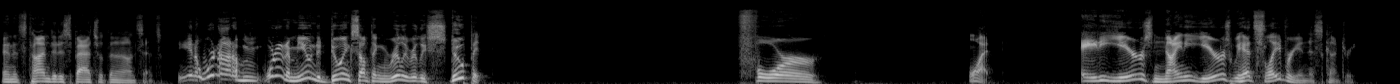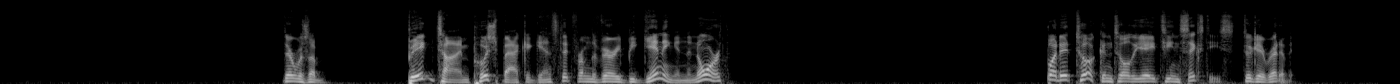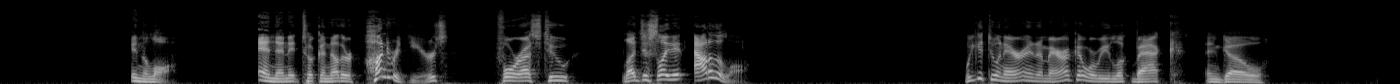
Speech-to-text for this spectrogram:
and it's time to dispatch with the nonsense. You know, we're not we're not immune to doing something really really stupid for what 80 years, 90 years, we had slavery in this country. There was a big time pushback against it from the very beginning in the North. But it took until the 1860s to get rid of it in the law. And then it took another 100 years for us to legislate it out of the law. We get to an era in America where we look back and go,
